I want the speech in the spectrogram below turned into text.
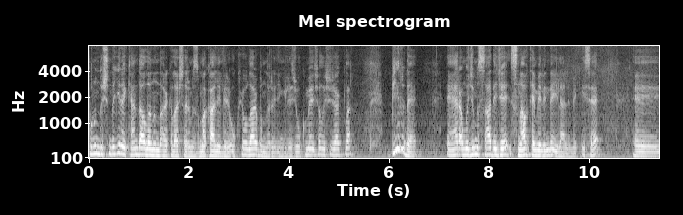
Bunun dışında yine kendi alanında arkadaşlarımız makaleleri okuyorlar. Bunları İngilizce okumaya çalışacaklar. Bir de eğer amacımız sadece sınav temelinde ilerlemek ise eee,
